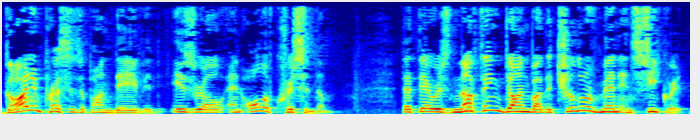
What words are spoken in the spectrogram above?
God impresses upon David, Israel, and all of Christendom that there is nothing done by the children of men in secret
